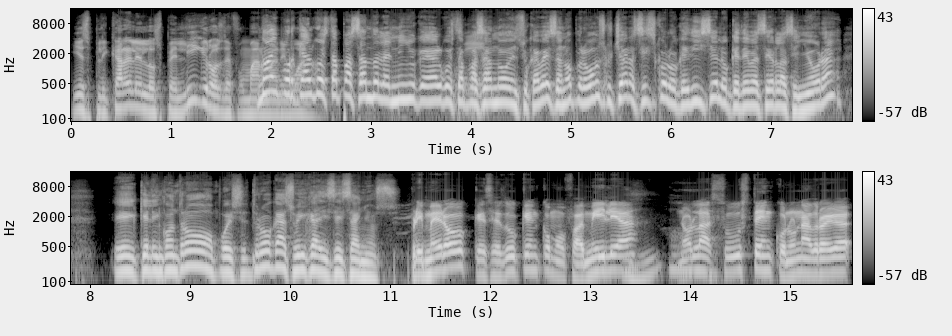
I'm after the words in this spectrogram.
y explicarles los peligros de fumar No, y marihuana. porque algo está pasando al niño, que algo está pasando en su cabeza, ¿no? Pero vamos a escuchar a Cisco lo que dice, lo que debe hacer la señora, eh, que le encontró, pues, droga a su hija de 16 años. Primero, que se eduquen como familia, no la asusten con una droga,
